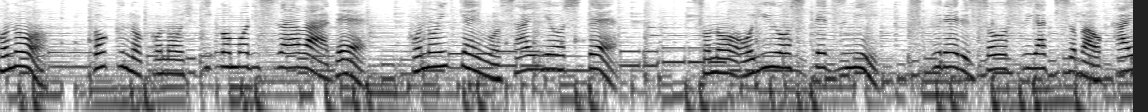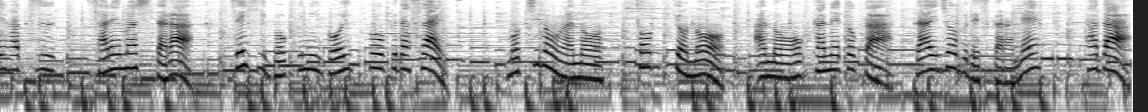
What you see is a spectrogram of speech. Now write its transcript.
この僕のこの引きこもりスアワーでこの意見を採用してそのお湯を捨てずに作れるソース焼きそばを開発されましたらぜひ僕にご一報ください。もちろんあの特許のあのお金とか大丈夫ですからね。ただ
